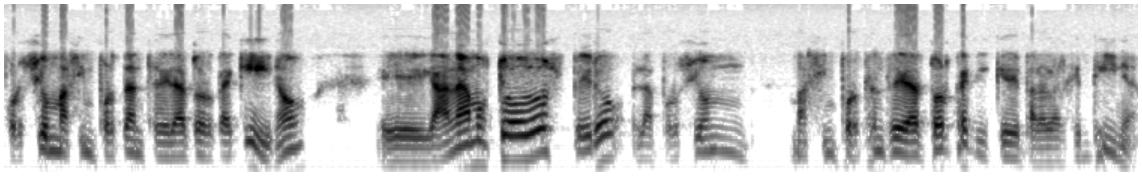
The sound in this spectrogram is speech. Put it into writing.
porción más importante de la torta aquí, ¿no? Eh, ganamos todos, pero la porción más importante de la torta que quede para la Argentina.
